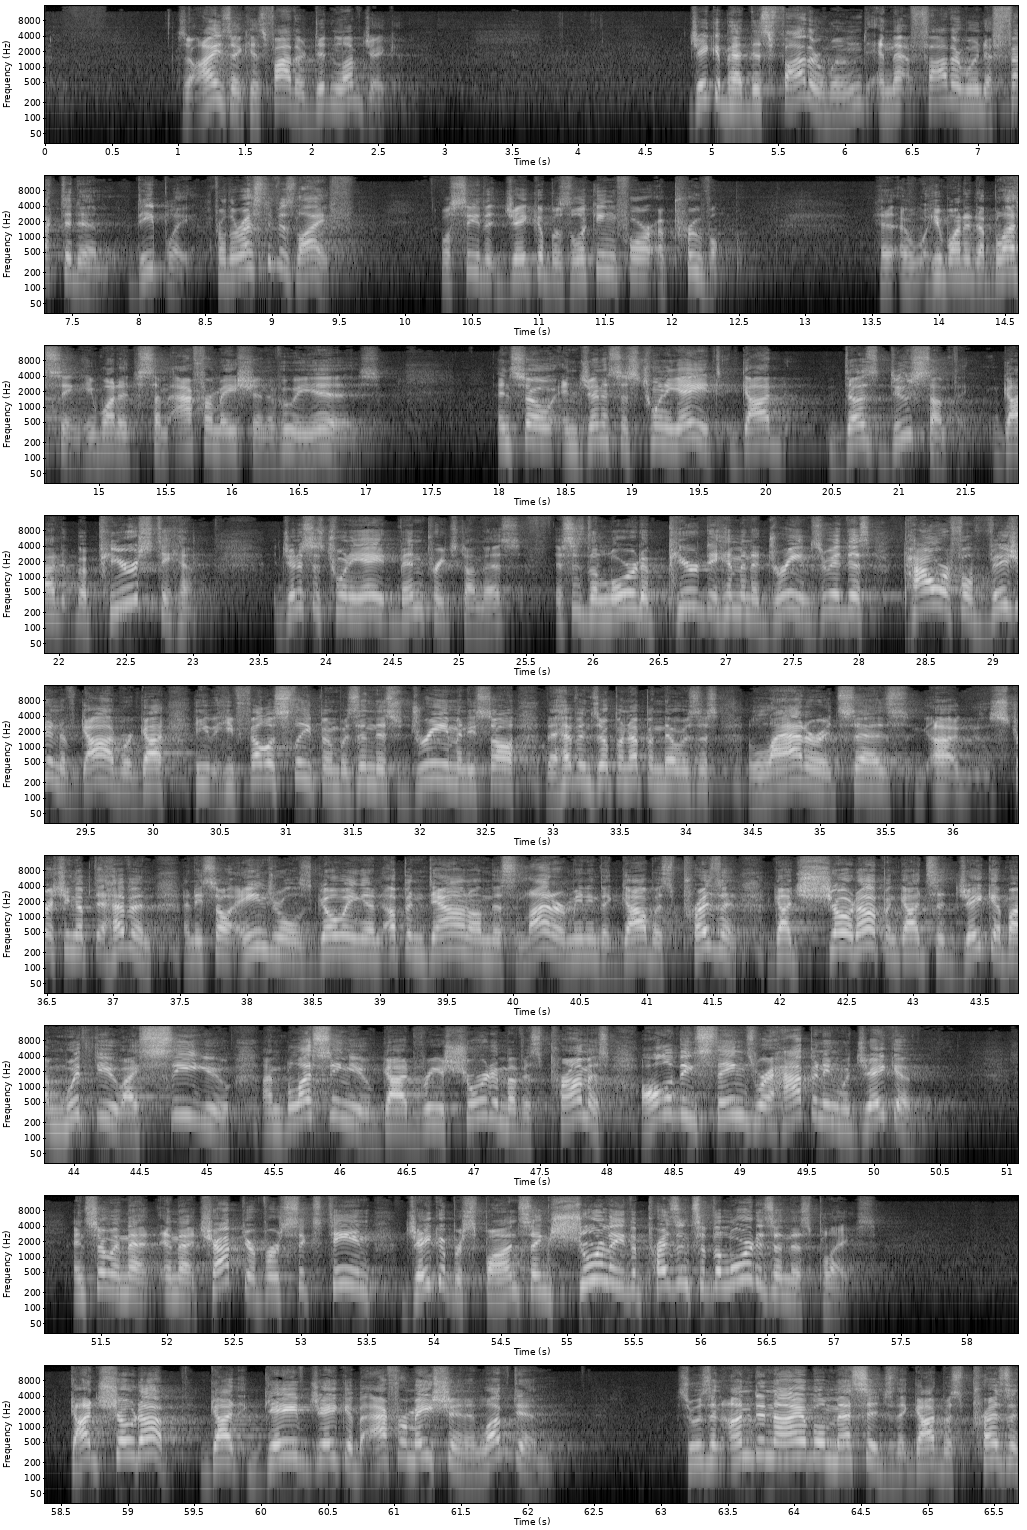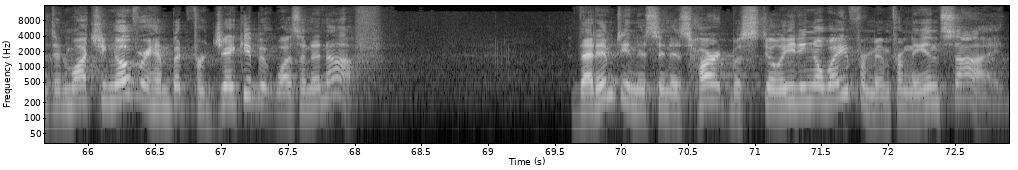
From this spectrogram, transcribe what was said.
So Isaac, his father, didn't love Jacob. Jacob had this father wound, and that father wound affected him deeply for the rest of his life. We'll see that Jacob was looking for approval. He wanted a blessing, he wanted some affirmation of who he is. And so in Genesis 28, God does do something. God appears to him. Genesis 28, Ben preached on this. It says the Lord appeared to him in a dream. So he had this powerful vision of God where God, he, he fell asleep and was in this dream and he saw the heavens open up and there was this ladder, it says, uh, stretching up to heaven. And he saw angels going and up and down on this ladder, meaning that God was present. God showed up and God said, Jacob, I'm with you. I see you. I'm blessing you. God reassured him of his promise. All of these things were happening with Jacob. And so in that, in that chapter, verse 16, Jacob responds saying, Surely the presence of the Lord is in this place. God showed up. God gave Jacob affirmation and loved him. So it was an undeniable message that God was present and watching over him, but for Jacob, it wasn't enough. That emptiness in his heart was still eating away from him from the inside.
